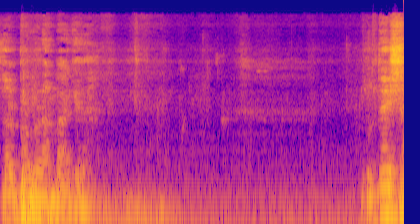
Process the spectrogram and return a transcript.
ಸ್ವಲ್ಪ ವಿಳಂಬ ಆಗಿದೆ. ಉದ್ದೇಶ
